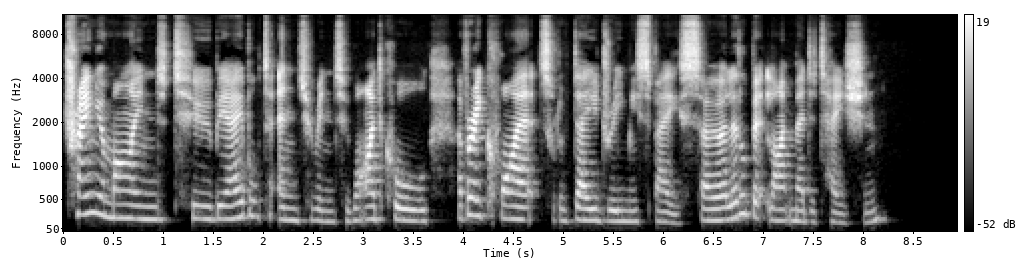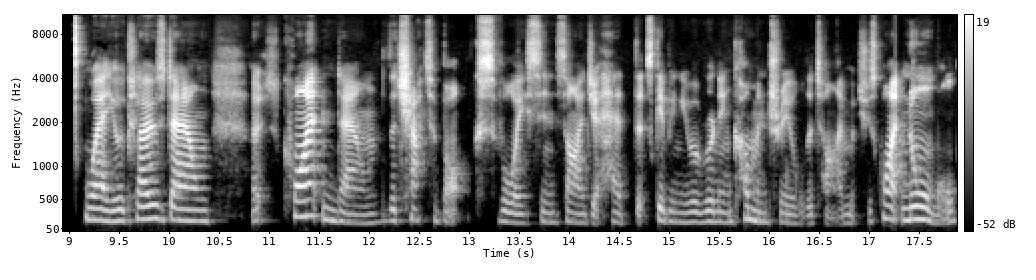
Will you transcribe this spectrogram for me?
train your mind to be able to enter into what I'd call a very quiet, sort of daydreamy space. So, a little bit like meditation, where you close down, uh, quieten down the chatterbox voice inside your head that's giving you a running commentary all the time, which is quite normal,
